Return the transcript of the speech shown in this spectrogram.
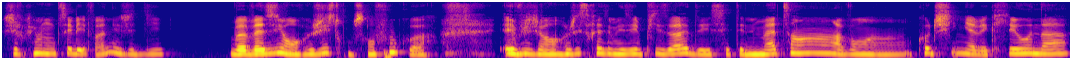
j'ai pris mon téléphone et j'ai dit bah vas-y enregistre, on s'en fout quoi. Et puis j'ai enregistré mes épisodes et c'était le matin avant un coaching avec Léona.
